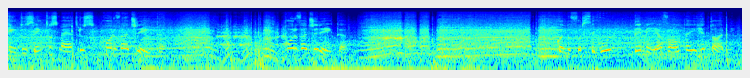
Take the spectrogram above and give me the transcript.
Em 200 metros, curva à direita. Curva à direita. Quando for seguro, dê meia volta e retorne.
